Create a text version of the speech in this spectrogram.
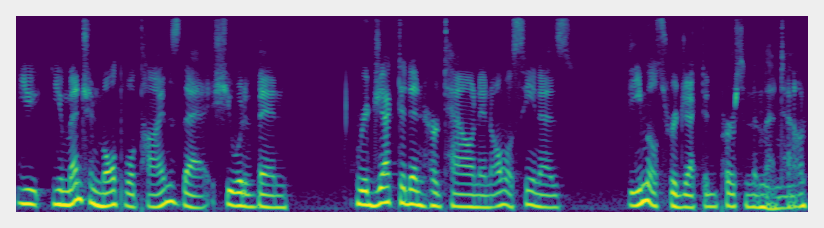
you you mentioned multiple times that she would have been rejected in her town and almost seen as the most rejected person in that mm-hmm. town.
